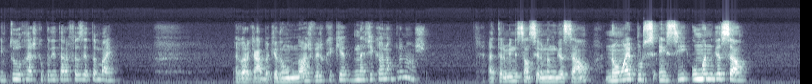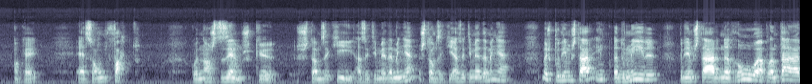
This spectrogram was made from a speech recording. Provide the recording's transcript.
em tudo o resto que eu podia estar a fazer também. Agora cabe a cada um de nós ver o que é, é benéfico ou não para nós. A terminação ser uma negação não é por em si uma negação. Ok? É só um facto. Quando nós dizemos que estamos aqui às 8h30 da manhã, estamos aqui às 8h30 da manhã. Mas podíamos estar a dormir, podíamos estar na rua a plantar,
